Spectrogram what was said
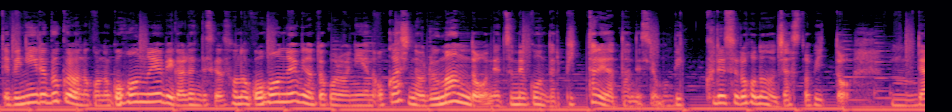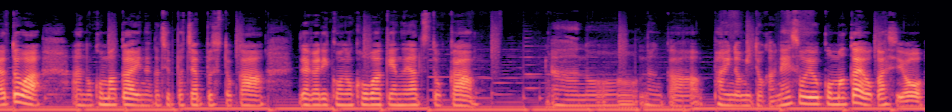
で、ビニール袋のこの5本の指があるんですけど、その5本の指のところに、あの、お菓子のルマンドをね、詰め込んだらぴったりだったんですよ。もうびっくりするほどのジャストフィット。うん。で、あとは、あの、細かいなんかチュッパチャップスとか、じゃがりこの小分けのやつとか、あのなんかパイの実とかねそういう細かいお菓子を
